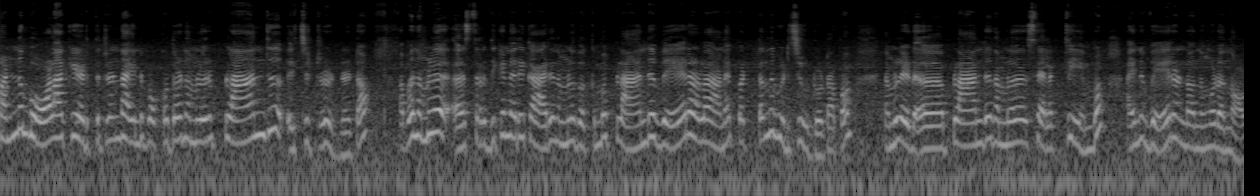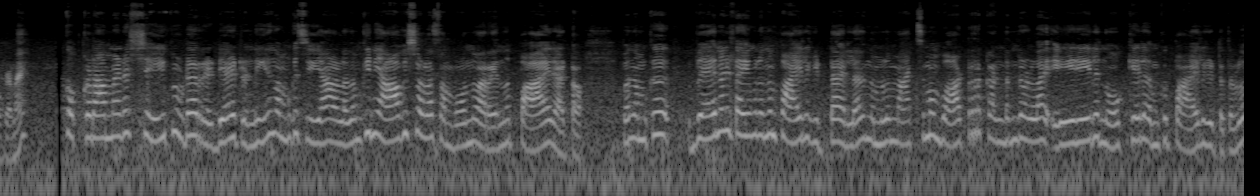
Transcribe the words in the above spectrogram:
മണ്ണ് ബോളാക്കി എടുത്തിട്ടുണ്ട്. അതിന്റെ പൊക്കത്തോടെ നമ്മളൊരു പ്ലാന്റ് വെച്ചിട്ടുണ്ട് കേട്ടോ. അപ്പൊ നമ്മൾ ശ്രദ്ധിക്കേണ്ട ഒരു കാര്യം നമ്മൾ വെക്കുമ്പോൾ പ്ലാന്റ് വേറെ ഉള്ളതാണ് പെട്ടെന്ന് പിടിച്ചു കിട്ടും കേട്ടോ. അപ്പം നമ്മൾ പ്ലാന്റ് നമ്മൾ സെലക്ട് ചെയ്യുമ്പോൾ അതിന് വേരുണ്ടോ എന്നും കൂടെ നോക്കണേ. കൊക്കടാമയുടെ ഷേപ്പ് ഇവിടെ റെഡി ആയിട്ടുണ്ട്. ഇനി നമുക്ക് ചെയ്യാനുള്ളത് നമുക്ക് ഇനി ആവശ്യമുള്ള സംഭവം എന്ന് പറയുന്നത് പായലാട്ടോ. അപ്പൊ നമുക്ക് വേനൽ ടൈമിലൊന്നും പായൽ കിട്ടാനില്ല നമ്മൾ മാക്സിമം വാട്ടർ കണ്ടന്റ് ഉള്ള ഏരിയയിൽ നോക്കിയാലേ നമുക്ക് പായൽ കിട്ടത്തുള്ളൂ.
